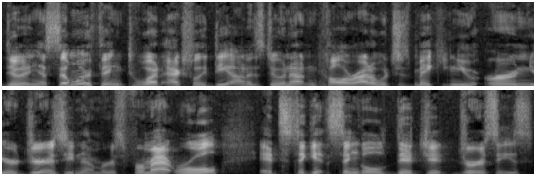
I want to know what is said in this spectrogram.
doing a similar thing to what actually Deion is doing out in Colorado, which is making you earn your jersey numbers. For Matt Rhule, it's to get single digit jerseys.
